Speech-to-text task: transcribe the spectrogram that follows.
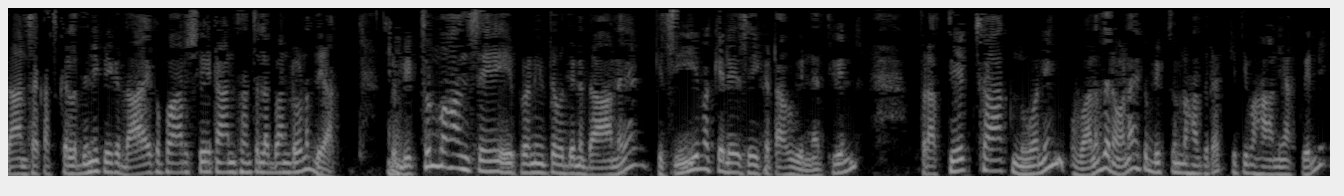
දාන සකස් කළ දෙන එක ඒක දායක පාර්ශවයට ආනිසංස ලබන්න ඕන දෙයක්. ඒ භික්ෂුන් වහන්සේ මේ ප්‍රණීතව දෙන දාණය කිසියම් කෙලෙසයකට අහු වෙන්නේ නැති වෙන්න ප්‍රත්‍යක්ෂාක් නුවණින් වළඳනවා නම් ඒක භික්ෂුන් වහන්සේට කිසිම හානියක් වෙන්නේ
